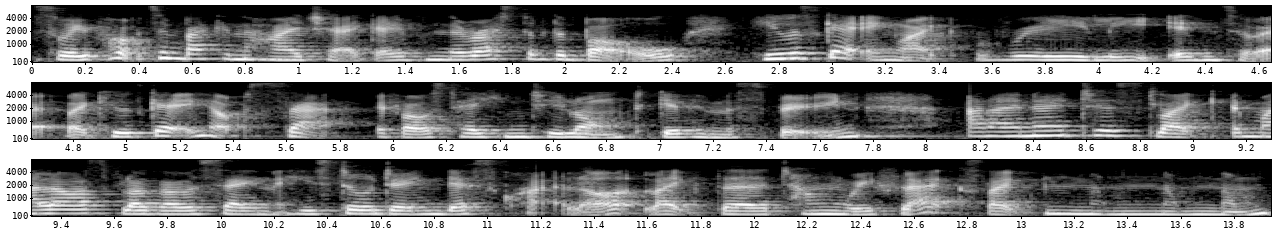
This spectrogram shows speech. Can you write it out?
So we popped him back in the high chair gave him the rest of the bowl. He was getting like really into it. Like he was getting upset if I was taking too long to give him a spoon. And I noticed like in my last vlog I was saying that he's still doing this quite a lot like the tongue reflex like mm, nom nom nom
